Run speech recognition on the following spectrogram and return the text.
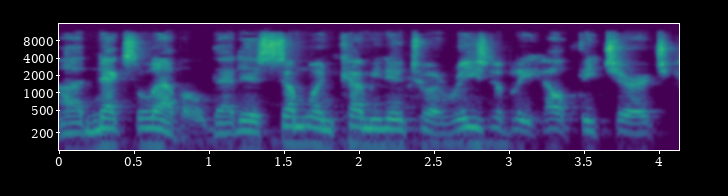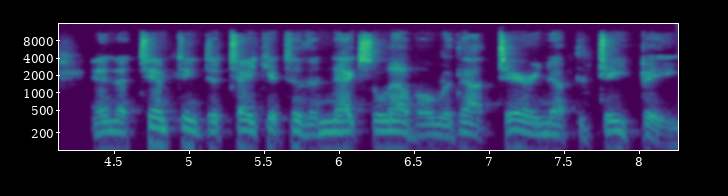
uh, next level. That is, someone coming into a reasonably healthy church and attempting to take it to the next level without tearing up the TP.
